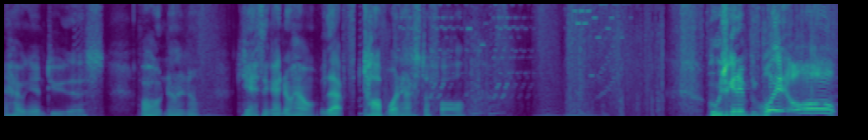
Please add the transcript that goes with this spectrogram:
How are we do this? Oh, no, no, no. Okay, I think I know how. That top one has to fall. Who's gonna be- Wait, oh!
